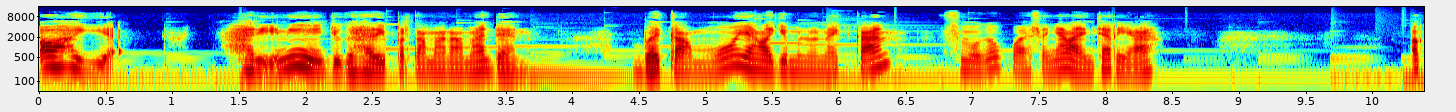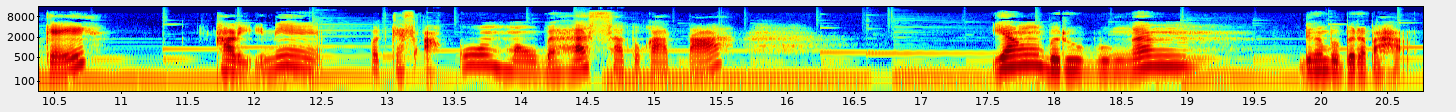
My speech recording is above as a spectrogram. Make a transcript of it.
Oh iya, hari ini juga hari pertama Ramadan. Buat kamu yang lagi menunaikan, semoga puasanya lancar ya. Oke, kali ini podcast aku mau bahas satu kata yang berhubungan dengan beberapa hal.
